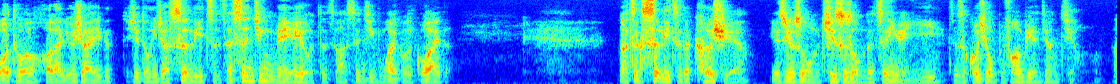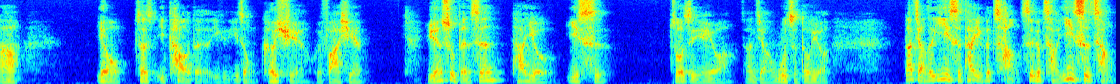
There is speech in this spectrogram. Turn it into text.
佛陀后来留下一个一些东西叫舍利子，在圣经里面也有的，知道圣经外国国外的。那这个舍利子的科学，也就是我们其实是我们的真元一，只是过去我不方便这样讲啊。用这一套的一个一种科学，会发现元素本身它有意识，桌子也有啊，常讲物质都有。那讲这个意识，它有个场，是个场，意识场，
